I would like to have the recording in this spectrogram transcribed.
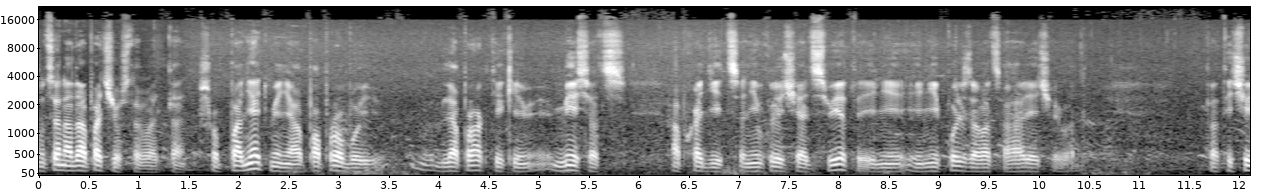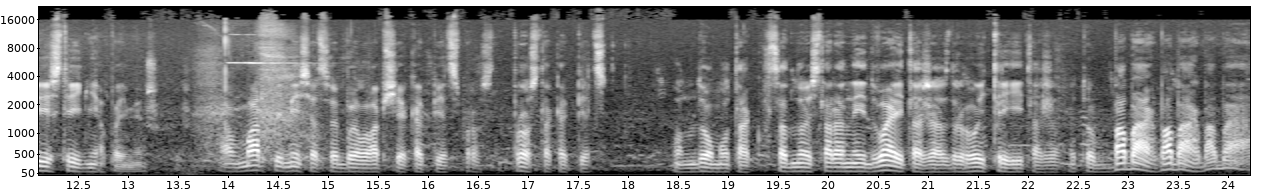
Ну, це треба почувствовать. Так. Щоб понять мене, попробуй для практики місяць обходиться, не включать свет и не, и не пользоваться горячей водой. То ты через три дня поймешь. А в марте месяце был вообще капец просто. Просто капец. Он дом вот так, с одной стороны два этажа, с другой три этажа. Это бабах, бабах, бабах.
